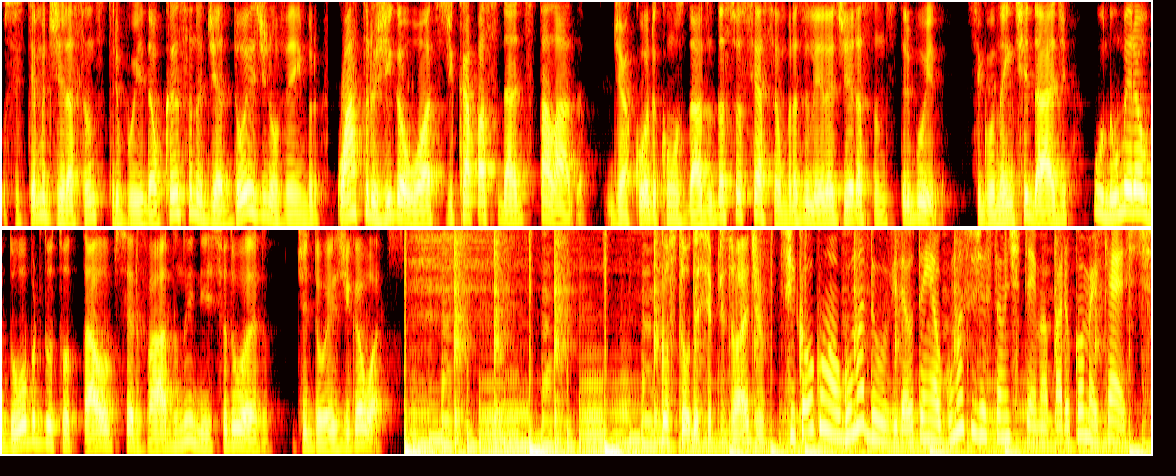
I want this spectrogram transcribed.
o sistema de geração distribuída alcança no dia 2 de novembro 4 gigawatts de capacidade instalada, de acordo com os dados da Associação Brasileira de Geração Distribuída. Segundo a entidade, o número é o dobro do total observado no início do ano, de 2 gigawatts. Gostou desse episódio? Ficou com alguma dúvida ou tem alguma sugestão de tema para o Comercast?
